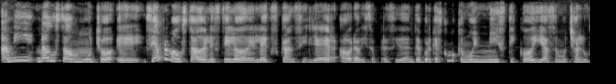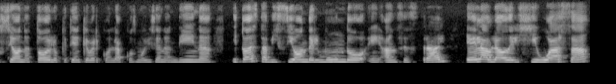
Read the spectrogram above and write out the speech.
A mí me ha gustado mucho, eh, siempre me ha gustado el estilo del ex canciller, ahora vicepresidente, porque es como que muy místico y hace mucha alusión a todo lo que tiene que ver con la cosmovisión andina y toda esta visión del mundo eh, ancestral. Él ha hablado del Hiwasa,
